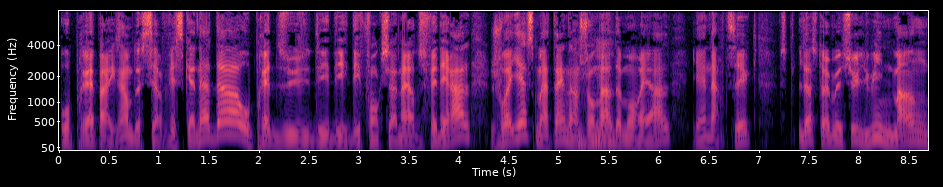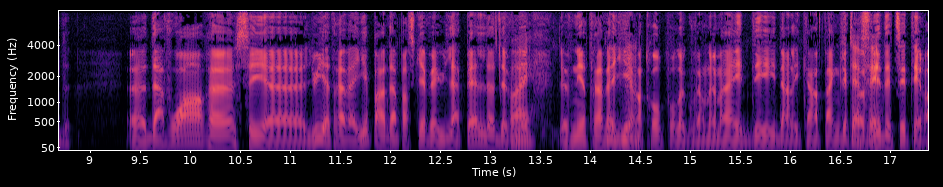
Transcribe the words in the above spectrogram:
auprès, par exemple, de Service Canada, auprès du- des, des- des fonctionnaires du fédéral? Je voyais ce matin dans le Journal de Montréal, il y a un article. Là, c'est un monsieur, lui, il demande euh, d'avoir euh, ses, euh, lui a travaillé pendant parce qu'il avait eu l'appel là, de, venir, Ouais. de venir travailler entre autres pour le gouvernement aider dans les campagnes de Tout Covid fait. etc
